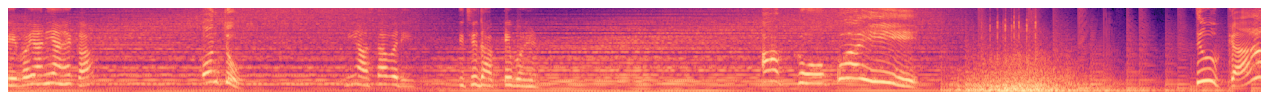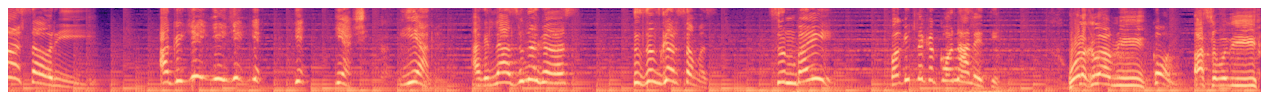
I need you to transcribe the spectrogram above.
देवयानी आहे का? कोण तू? मी आसावरी तिची धाकटी बहीण. अगो बाई! का सावरी अगं ये ये ये ये ये ये अशी ये अगं अगं लाजू नगस तुझंच घर समज। सुनबाई बघितलं का कोण आले ते? ओळखला मी. कोण? असवली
